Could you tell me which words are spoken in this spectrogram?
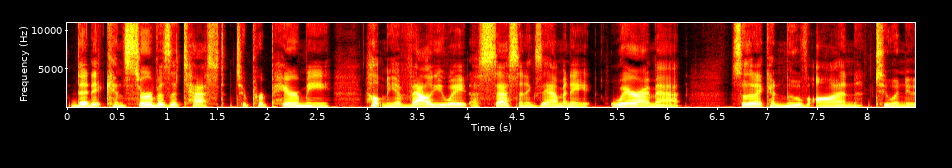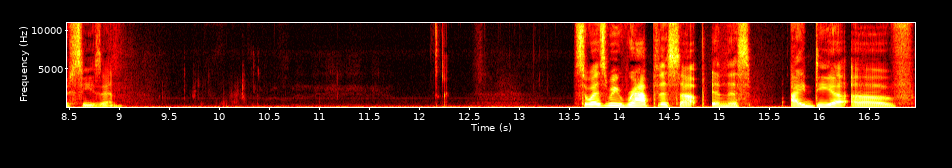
that it can serve as a test to prepare me, help me evaluate, assess, and examine where I'm at so that I can move on to a new season. So, as we wrap this up in this idea of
